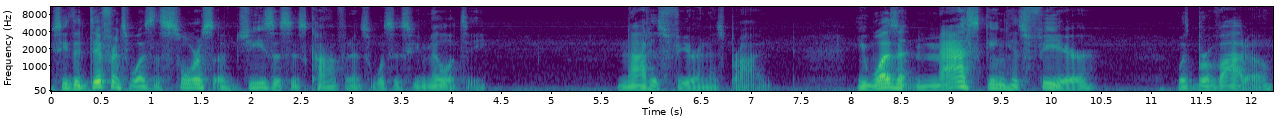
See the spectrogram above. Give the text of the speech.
You see, the difference was the source of Jesus' confidence was his humility, not his fear and his pride. He wasn't masking his fear with bravado,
